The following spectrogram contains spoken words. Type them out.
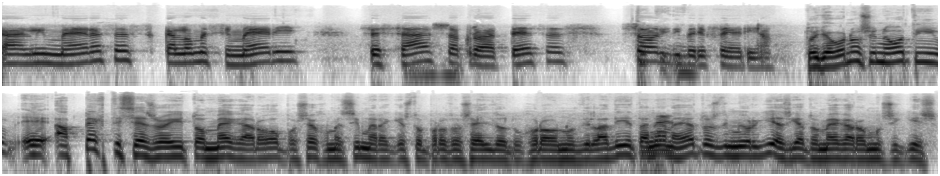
Καλημέρα σας, καλό μεσημέρι σε εσάς, στους ακροατές σας, σε όλη την περιφέρεια. Το γεγονός είναι ότι ε, απέκτησε ζωή το Μέγαρο όπως έχουμε σήμερα και στο πρώτο σέλιδο του χρόνου. Δηλαδή ήταν Ναι. ένα έτος δημιουργίας για το Μέγαρο μουσικής.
